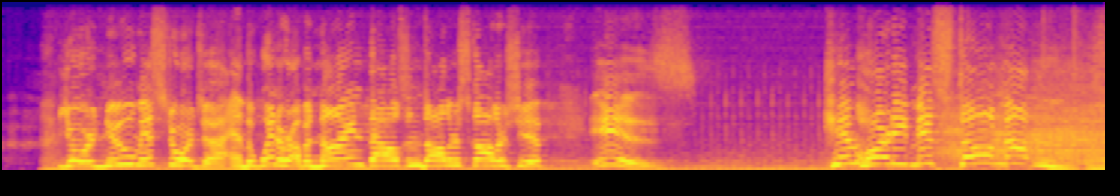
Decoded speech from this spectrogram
Your new Miss Georgia and the winner of a $9,000 scholarship is Kim Hardy, Miss Stone Mountain.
